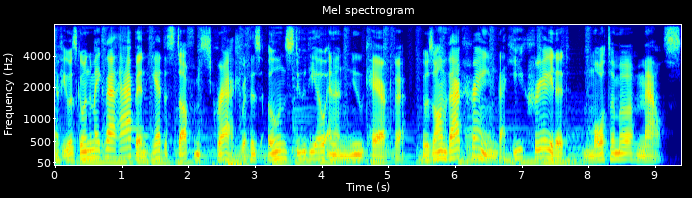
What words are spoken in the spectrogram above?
If he was going to make that happen, he had to start from scratch with his own studio and a new character. It was on that train that he created Mortimer Mouse.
